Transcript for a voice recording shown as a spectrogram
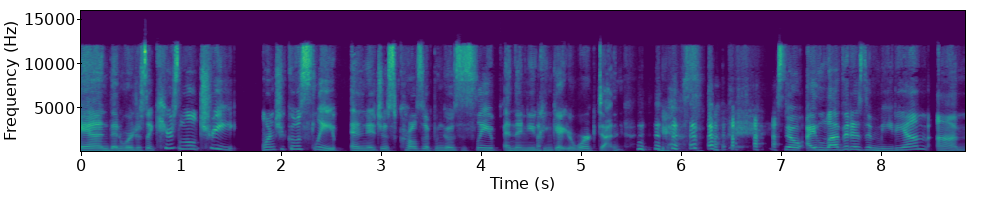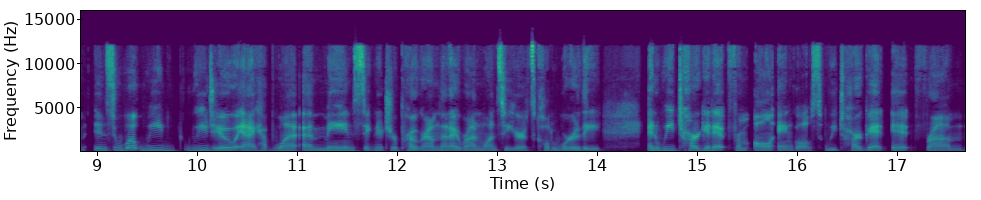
And then we're just like here's a little treat why don't you go to sleep? And it just curls up and goes to sleep, and then you can get your work done. yes. so I love it as a medium. Um, and so what we we do, and I have one a main signature program that I run once a year. It's called Worthy, and we target it from all angles. We target it from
